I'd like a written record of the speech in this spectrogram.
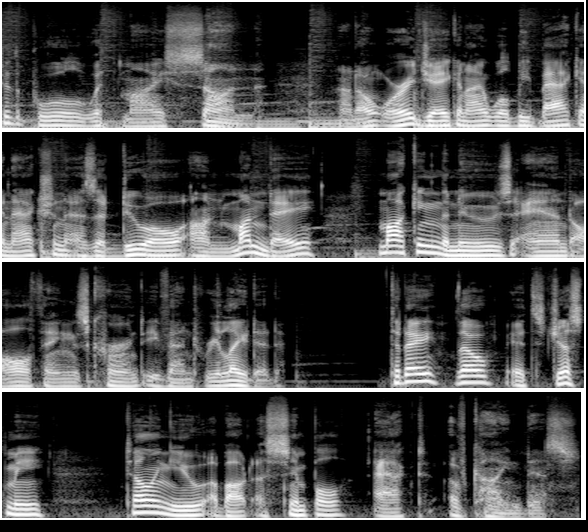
to the pool with my son. Now, don't worry, Jake and I will be back in action as a duo on Monday, mocking the news and all things current event related. Today, though, it's just me telling you about a simple act of kindness.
